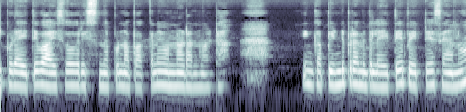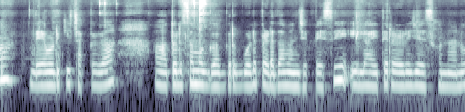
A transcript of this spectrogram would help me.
ఇప్పుడైతే వాయిస్ ఓవర్ ఇస్తున్నప్పుడు నా పక్కనే ఉన్నాడనమాట ఇంకా పిండి ప్రమిదలు అయితే పెట్టేశాను. దేవుడికి చక్కగా తులసమ్మ దగ్గరకు కూడా పెడదామని చెప్పేసి ఇలా అయితే రెడీ చేసుకున్నాను.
